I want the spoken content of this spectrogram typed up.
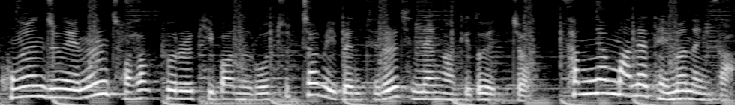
공연 중에는 저작표를 기반으로 추첨 이벤트를 진행하기도 했죠. 3년 만에 대면 행사.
